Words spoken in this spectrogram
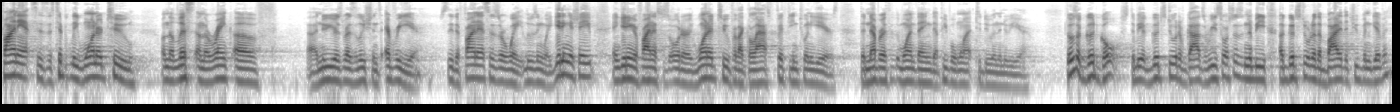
Finances is typically one or two on the list, on the rank of uh, New Year's resolutions every year. It's either finances or weight, losing weight. Getting in shape and getting your finances ordered, one or two for like the last 15, 20 years. The number one thing that people want to do in the new year. Those are good goals, to be a good steward of God's resources and to be a good steward of the body that you've been given.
